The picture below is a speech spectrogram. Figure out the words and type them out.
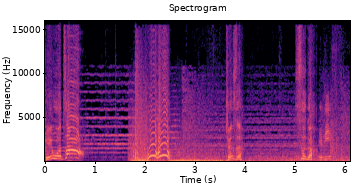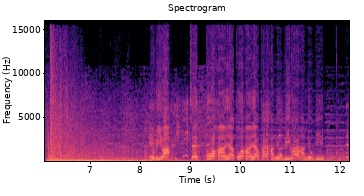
给我炸！呜呼，全死，四个，牛逼，牛逼吧？再多喊一下，多喊一下，快喊牛逼，快喊牛逼！牛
